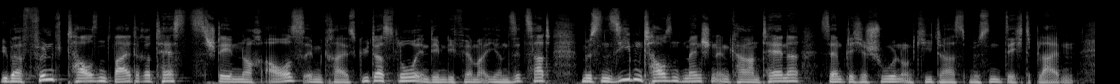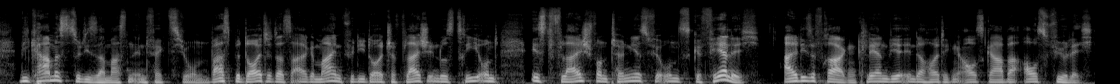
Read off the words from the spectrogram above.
über 5000 weitere Tests stehen noch aus im Kreis Gütersloh, in dem die Firma ihren Sitz hat, müssen 7000 Menschen in Quarantäne, sämtliche Schulen und Kitas müssen dicht bleiben. Wie kam es zu dieser Masseninfektion? Was bedeutet das allgemein für die deutsche Fleischindustrie und ist Fleisch von Tönnies für uns gefährlich? All diese Fragen klären wir in der heutigen Ausgabe ausführlich.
